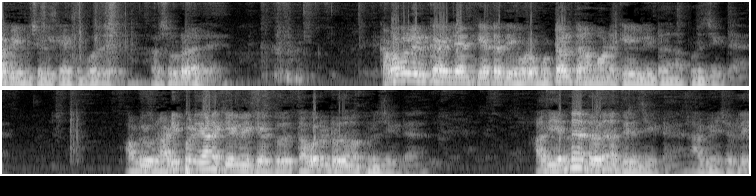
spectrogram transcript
அப்படின்னு சொல்லி கேட்கும்போது அவர் சொல்கிறாரு கடவுள் இருக்கா இல்லையான்னு கேட்டது எவ்வளோ முட்டாள்தனமான கேள்வின்றதை நான் புரிஞ்சுக்கிட்டேன். அப்படி ஒரு அடிப்படையான கேள்வி கேட்பது தவறுன்றதை நான் புரிஞ்சுக்கிட்டேன். அது என்னன்றதை நான் தெரிஞ்சுக்கிட்டேன் அப்படின்னு சொல்லி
